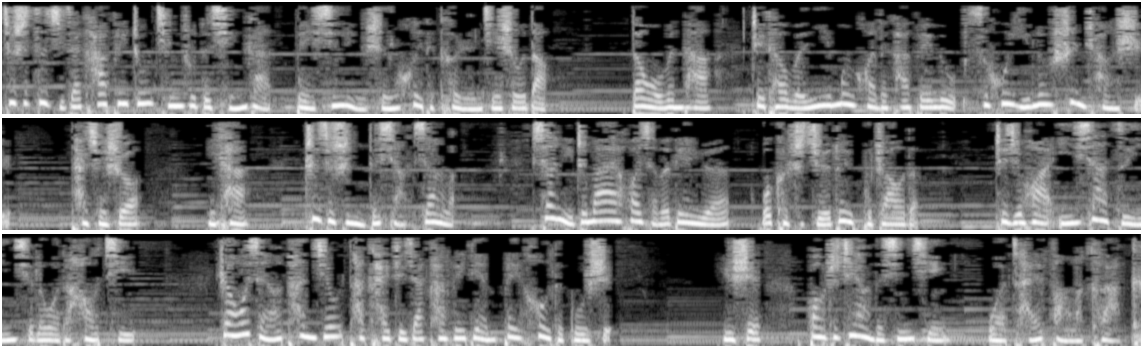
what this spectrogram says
就是自己在咖啡中倾注的情感被心领神会的客人接收到。当我问他这条文艺梦幻的咖啡路似乎一路顺畅时，他却说：“你看，这就是你的想象了。像你这么爱幻想的店员，我可是绝对不招的。”这句话一下子引起了我的好奇，让我想要探究他开这家咖啡店背后的故事。于是，抱着这样的心情，我采访了 Clark。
